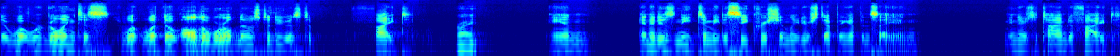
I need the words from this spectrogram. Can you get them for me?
that what we're going to what what the all the world knows to do is to fight. right And and it is neat to me to see Christian leaders stepping up and saying I mean there's a time to fight,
